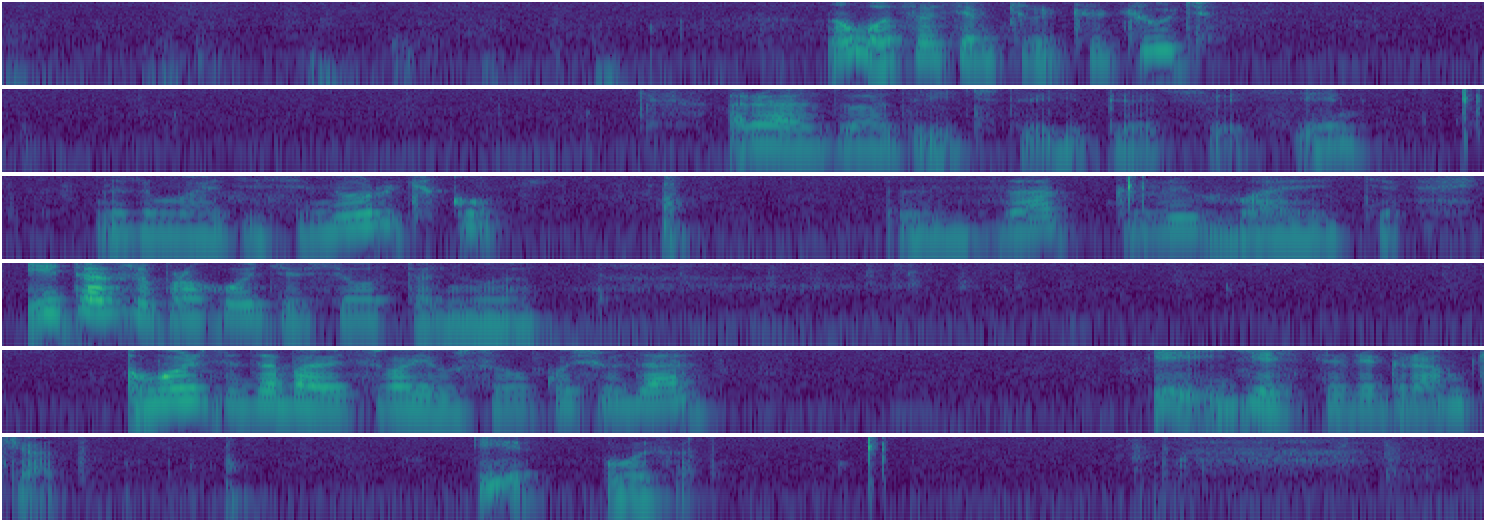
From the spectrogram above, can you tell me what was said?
Ну вот, совсем чуть-чуть. Раз, два, три, четыре, пять, шесть, семь. Нажимаете семерочку. Закрываете. И также проходите все остальное. Можете добавить свою ссылку сюда и есть телеграм-чат. И выход.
